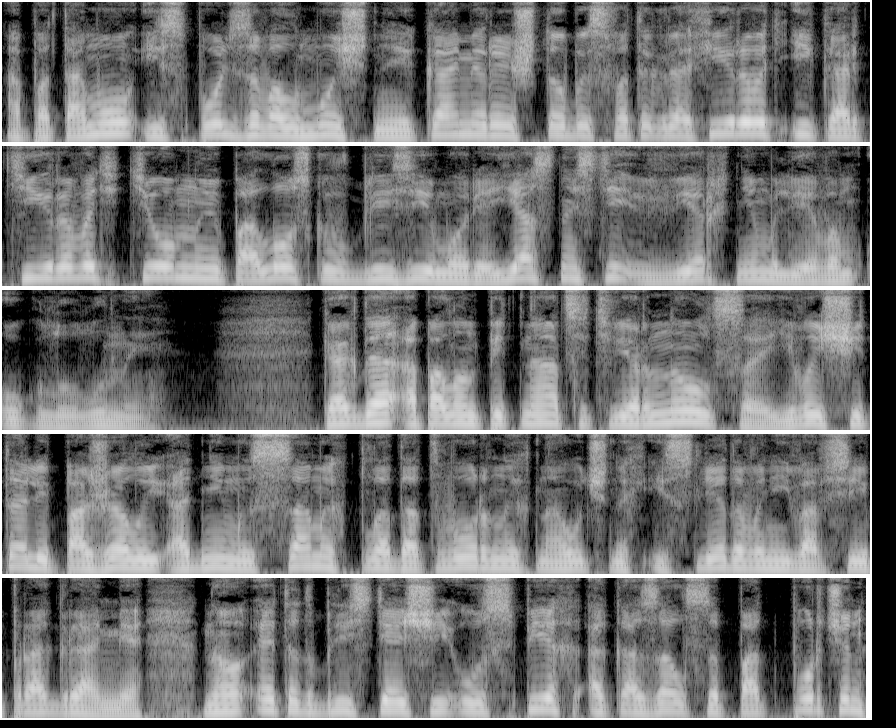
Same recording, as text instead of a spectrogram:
а потому использовал мощные камеры, чтобы сфотографировать и картировать темную полоску вблизи моря ясности в верхнем левом углу Луны. Когда Аполлон-15 вернулся, его считали, пожалуй, одним из самых плодотворных научных исследований во всей программе, но этот блестящий успех оказался подпорчен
